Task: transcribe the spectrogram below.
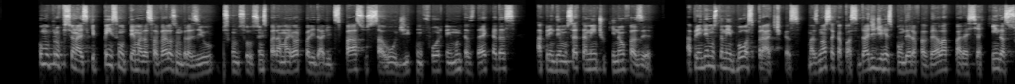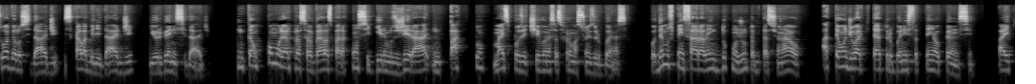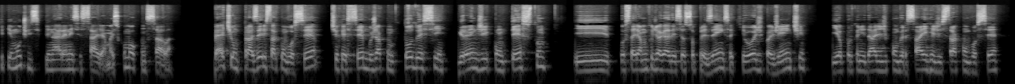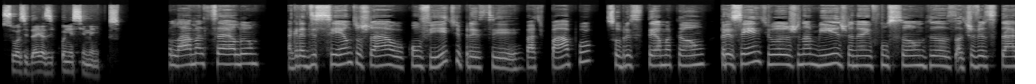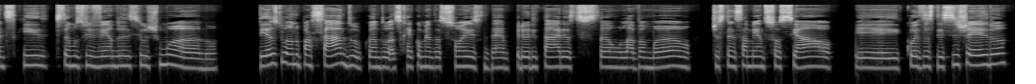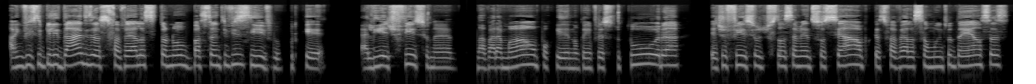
Como profissionais que pensam o tema das favelas no Brasil, buscando soluções para maior qualidade de espaço, saúde e conforto em muitas décadas, aprendemos certamente o que não fazer, Aprendemos também boas práticas, mas nossa capacidade de responder à favela parece aquém da sua velocidade, escalabilidade e organicidade. Então, como olhar para as favelas para conseguirmos gerar impacto mais positivo nessas formações urbanas? Podemos pensar além do conjunto habitacional até onde o arquiteto urbanista tem alcance. A equipe multidisciplinar é necessária, mas como alcançá-la? Beth, um prazer estar com você. Te recebo já com todo esse grande contexto e gostaria muito de agradecer a sua presença aqui hoje com a gente e a oportunidade de conversar e registrar com você suas ideias e conhecimentos. Olá, Marcelo. Agradecendo já o convite para esse bate-papo sobre esse tema tão presente hoje na mídia, né, em função das adversidades que estamos vivendo nesse último ano. Desde o ano passado, quando as recomendações né, prioritárias são lava-mão, distanciamento social e coisas desse gênero, a invisibilidade das favelas se tornou bastante visível, porque ali é difícil, né? Lavar a mão, porque não tem infraestrutura, é difícil o distanciamento social, porque as favelas são muito densas.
